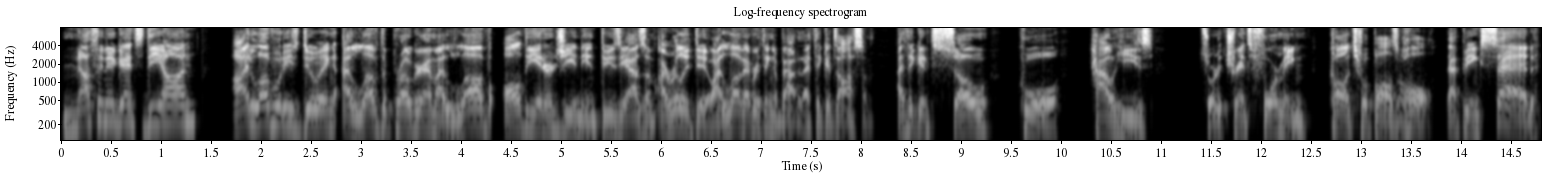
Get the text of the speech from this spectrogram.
Nothing against Deion. I love what he's doing. I love the program. I love all the energy and the enthusiasm. I really do. I love everything about it. I think it's awesome. I think it's so cool how he's sort of transforming college football as a whole. That being said,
